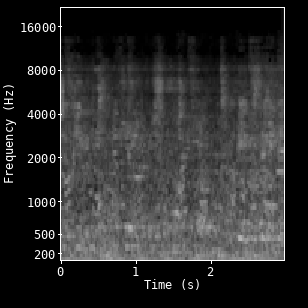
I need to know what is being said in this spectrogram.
Ik zing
